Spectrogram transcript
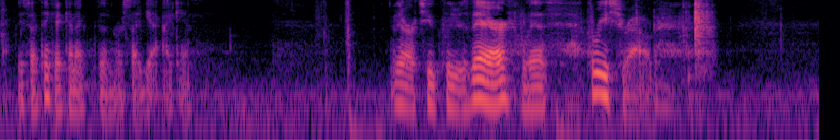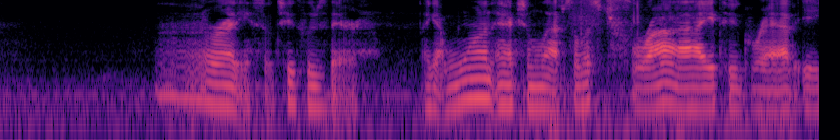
At least I think I connected to the north side. Yeah, I can. There are two clues there with three shroud. Alrighty, so two clues there. I got one action left, so let's try to grab a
